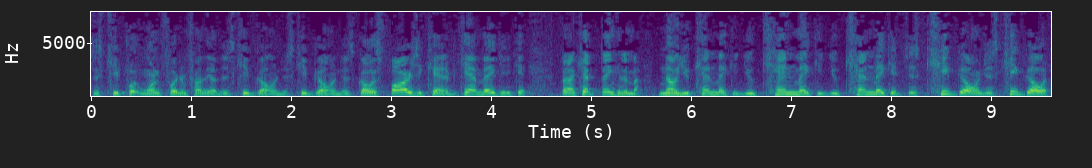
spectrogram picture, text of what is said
just keep putting one foot in front of the other. Just keep going. Just keep going. Just go as far as you can. If you can't make it, you can't. But I kept thinking about, no, you can make it. You can make it. You can make it. Just keep going. Just keep going.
